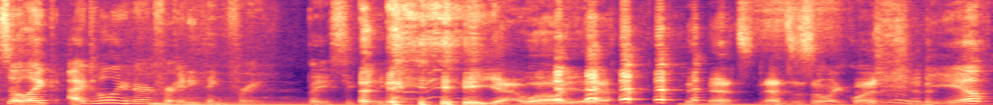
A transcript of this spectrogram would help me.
So, like, I totally nerd for anything free, basically. yeah, well, yeah. that's that's a silly question. yep.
